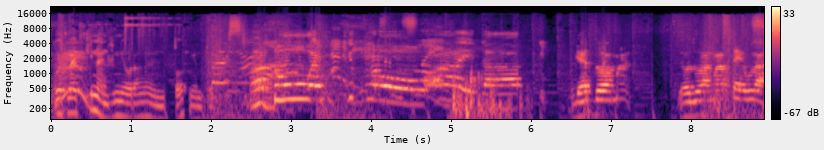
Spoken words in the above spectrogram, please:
Gue cuekin anjing nih orang ngentot ngentot. Aduh, eh, anjing bro. Aida. Lihat doa mat. Doa doa mate eh, ulah.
